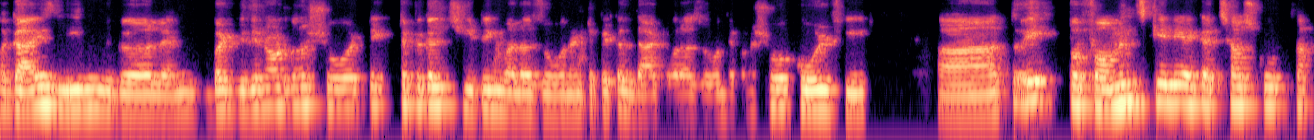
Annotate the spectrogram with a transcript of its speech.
a guy is leaving the girl and but they're not going to show a typical cheating wala zone and typical that wala zone. They're going to show cold feet. Uh, तो एक परफॉर्मेंस के लिए एक अच्छा स्कोप था।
